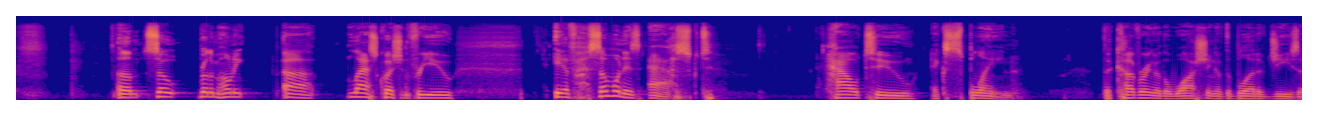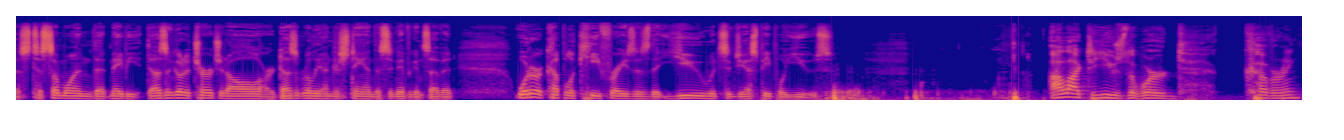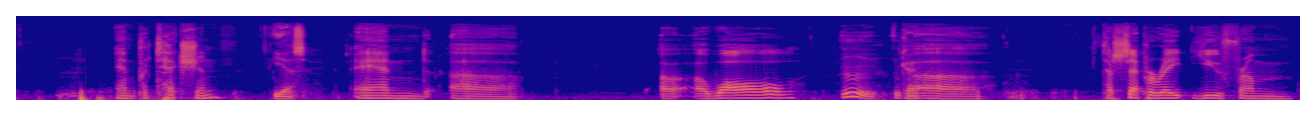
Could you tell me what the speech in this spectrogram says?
Um, so, Brother Mahoney, uh, last question for you. If someone is asked how to explain the covering or the washing of the blood of Jesus to someone that maybe doesn't go to church at all or doesn't really understand the significance of it, what are a couple of key phrases that you would suggest people use? I like to use the word covering and protection Yes. and uh, a, a wall mm, Okay. Uh, to separate you from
